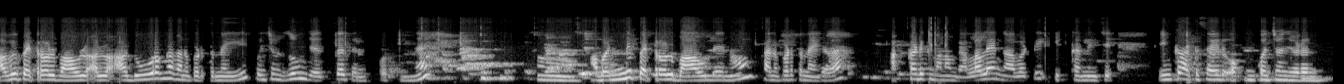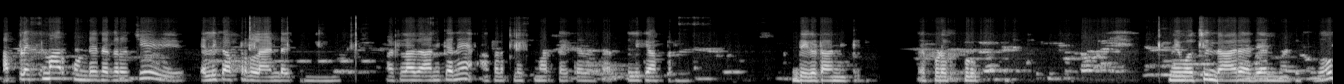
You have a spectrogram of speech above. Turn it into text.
అవి పెట్రోల్ బావులు అల్ల- ఆ దూరంగా కనపడుతున్నాయి. కొంచెం జూమ్ చేస్తే తెలిసిపోతుంది. అవన్నీ పెట్రోల్ బావులేను? కనపడుతున్నాయి కదా. అక్కడికి మనం వెళ్ళలేం కాబట్టి ఇక్కడ నుంచి. ఇంకా అటు సైడ్ కొంచెం చూడండి. ఆ ప్లస్ మార్క్ ఉండే దగ్గర వచ్చి హెలికాప్టర్ ల్యాండ్ అవుతుంది అట్లా దానికనే అక్కడ ప్లస్ మార్క్ అవుతుంది పెట్టారు హెలికాప్టర్ దిగటానికి. ఎప్పుడప్పుడు. మేము వచ్చిన దారి అదే అన్నమాట ఇప్పుడు.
